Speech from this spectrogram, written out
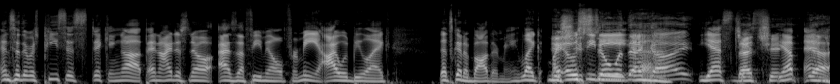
And so there was pieces sticking up. And I just know as a female, for me, I would be like, that's gonna bother me. Like my Is OCD. she still with that ugh. guy? Yes, that Chase. Yep. And yeah.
